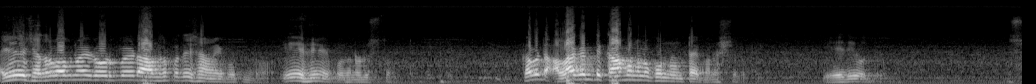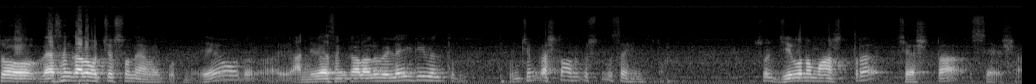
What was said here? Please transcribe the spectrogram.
అయ్యో చంద్రబాబు నాయుడు ఓడిపోయాడు ఆంధ్రప్రదేశ్ ఏమైపోతుందో? ఏమీ అయిపోతుంది నడుస్తుంది కాబట్టి అలాగంటే కామన్లు కొన్ని ఉంటాయి మనుషులకి. ఏది వద్దు. సో వేసంకాలం వచ్చేస్తుంది ఏమైపోతుంది? ఏమవుతుంది? అన్ని వేసంకాలాలు వెళ్ళే ఇది వెళ్తుంది. కొంచెం కష్టం అనిపిస్తుంది సహించడం. సో జీవనమాస్త్ర చేష్ట శేష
